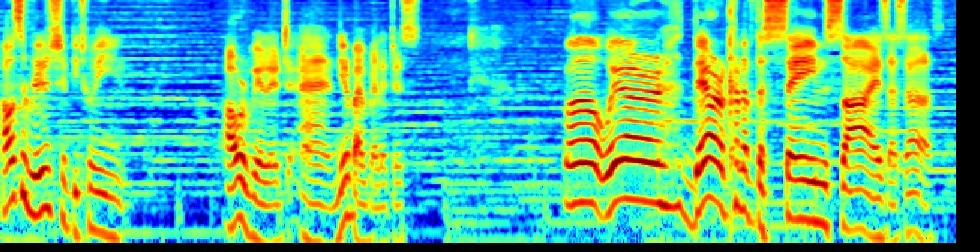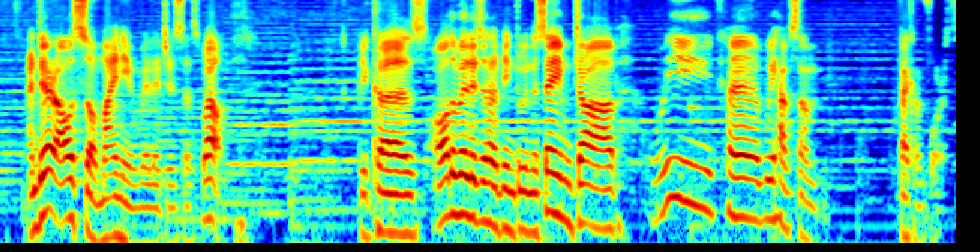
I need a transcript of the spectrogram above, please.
How's the relationship between our village and nearby villages? Well, we're they are kind of the same size as us, and they're also mining villages as well. Because all the villages have been doing the same job, we can we have some back and forth,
